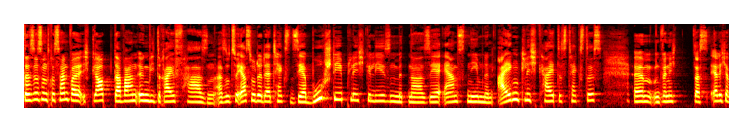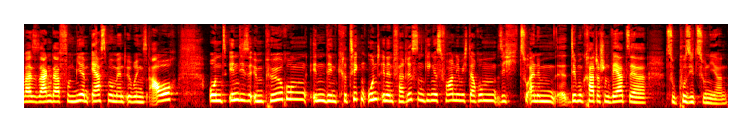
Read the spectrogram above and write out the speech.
Das ist interessant, weil ich glaube, da waren irgendwie drei Phasen. Also zuerst wurde der Text sehr buchstäblich gelesen mit einer sehr ernstnehmenden Eigentlichkeit des Textes. Ähm, und wenn ich das ehrlicherweise sagen darf, von mir im ersten Moment übrigens auch. Und in diese Empörung, in den Kritiken und in den Verrissen ging es vornehmlich darum, sich zu einem äh, demokratischen Wert sehr zu positionieren.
